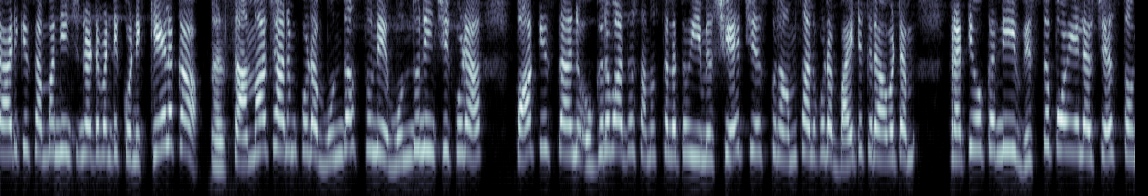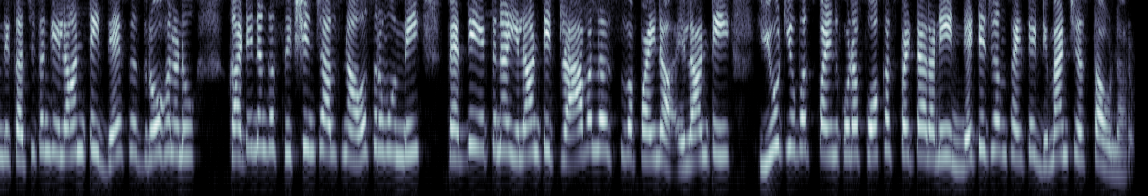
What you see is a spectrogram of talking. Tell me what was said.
దాడికి సంబంధించినటువంటి కొన్ని కీలక సమాచారం కూడా ముందస్తునే ముందు నుంచి కూడా పాకిస్తాన్ ఉగ్రవాద సంస్థలతో ఈమె షేర్ చేసుకున్న అంశాలు కూడా బయటకు రావటం ప్రతి ఒక్కరిని విస్తుపోయేలా చేస్తోంది. ఖచ్చితంగా ఇలాంటి దేశ ద్రోహులను కఠినంగా శిక్షించాల్సిన అవసరం ఉంది. పెద్ద ఎత్తున ఇలాంటి ట్రావెలర్స్ పైన ఇలాంటి యూట్యూబర్స్ పైన కూడా ఫోకస్ పెట్టాలని నెటిజన్స్ అయితే డిమాండ్ చేస్తా ఉన్నారు.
